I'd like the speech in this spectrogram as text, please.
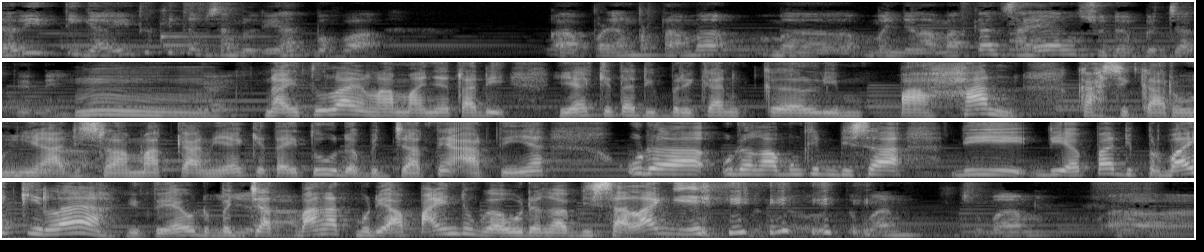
dari tiga itu kita bisa melihat bahwa yang pertama me- menyelamatkan saya yang sudah bejat ini. Hmm. Oke. Nah itulah yang namanya tadi ya kita diberikan kelimpahan kasih karunia Iya. diselamatkan ya kita itu udah bejatnya artinya udah udah nggak mungkin bisa di di apa diperbaiki lah gitu ya udah bejat Iya. banget mau diapain juga udah nggak bisa lagi. Betul. Cuman cuma eh,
